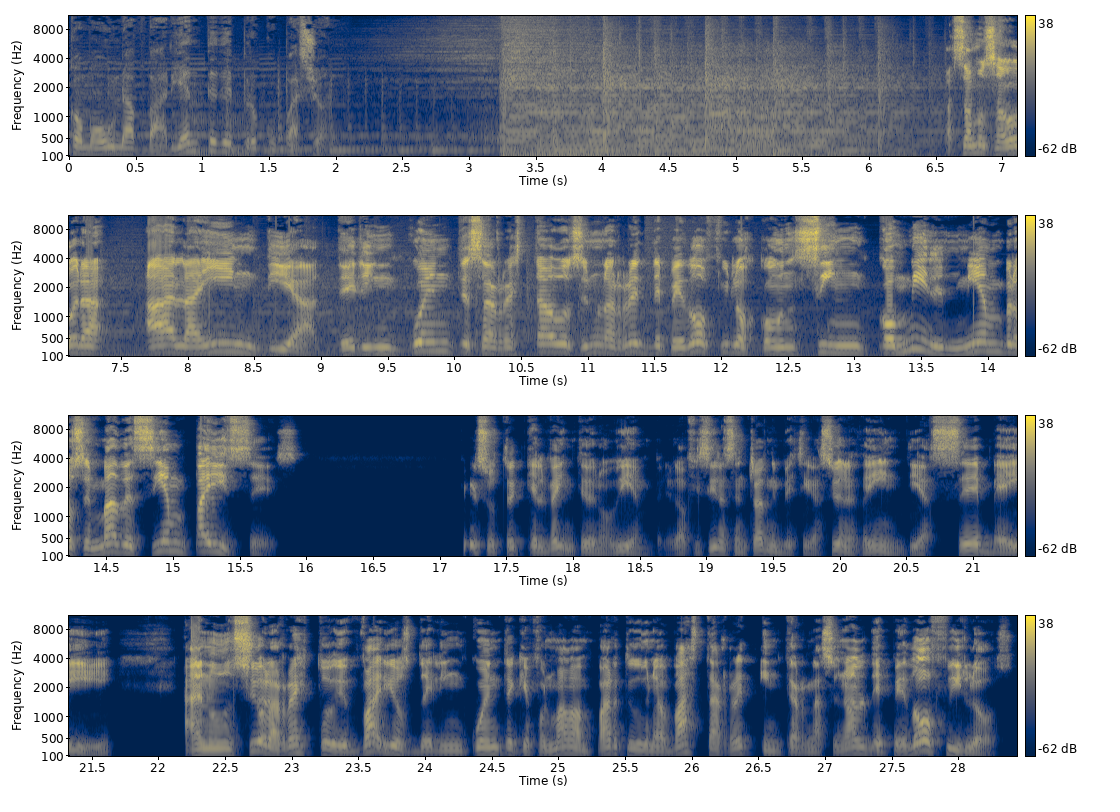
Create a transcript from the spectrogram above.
como una variante de preocupación. Pasamos ahora a la India. Delincuentes arrestados en una red de pedófilos con 5.000 miembros en más de 100 países. Fíjese usted que el 20 de noviembre la Oficina Central de Investigaciones de India, CBI, anunció el arresto de varios delincuentes que formaban parte de una vasta red internacional de pedófilos,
